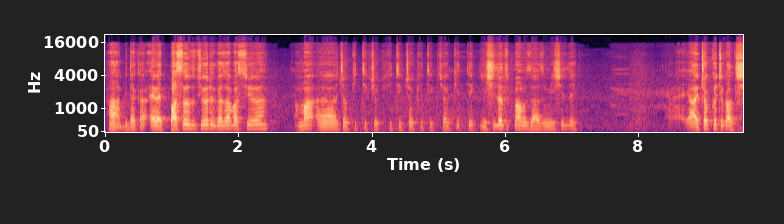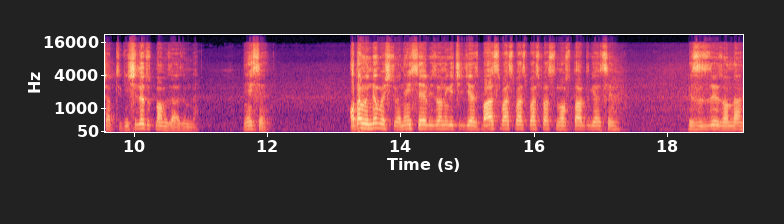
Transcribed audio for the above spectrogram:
Ha bir dakika. Evet basılı tutuyoruz. Gaza basıyor. Ama e, çok gittik çok gittik çok gittik çok gittik. Yeşilde tutmamız lazım yeşilde. Ya çok kötü kalkış yaptık. Yeşilde tutmamız lazım da. Neyse. Adam önde başlıyor. Neyse biz onu geçeceğiz. Bas bas bas bas bas. Nostaldı gelsin. Biz hızlıyız ondan.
